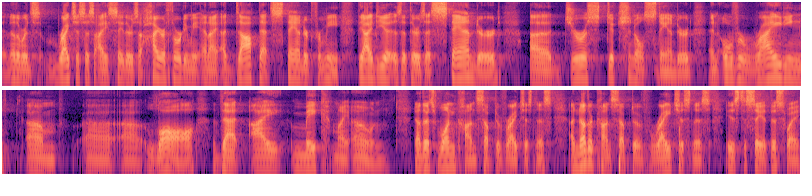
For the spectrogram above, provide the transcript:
in other words, righteousness, I say there's a higher authority in me and I adopt that standard for me. The idea is that there's a standard, a jurisdictional standard, an overriding um, uh, uh law that I make my own. Now, that's one concept of righteousness. Another concept of righteousness is to say it this way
